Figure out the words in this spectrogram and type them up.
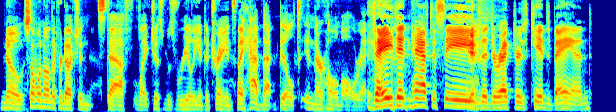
No, someone on the production staff like just was really into trains. They had that built in their home already. They didn't have to see Yeah. the director's kids band.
